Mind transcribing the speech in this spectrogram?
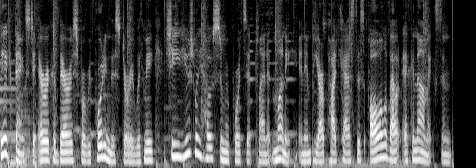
Big thanks to Erica Beras for reporting this story with me. She usually hosts and reports at Planet Money, an NPR podcast that's all about economics. And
